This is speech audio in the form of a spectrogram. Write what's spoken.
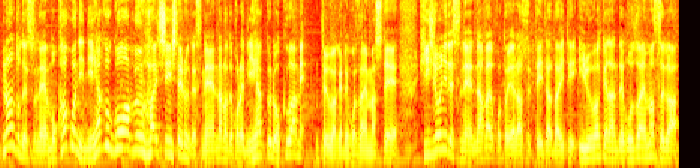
なんとですねもう過去に205話分配信してるんですね。なのでこれ206話目というわけでございまして非常にですね長いことやらせていただいているわけなんでございますが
